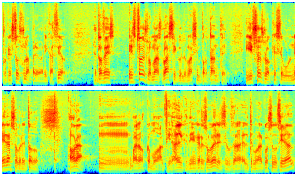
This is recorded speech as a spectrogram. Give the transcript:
porque esto es una prevaricación. Entonces, esto es lo más básico y lo más importante, y eso es lo que se vulnera sobre todo. Ahora, bueno, como al final el que tiene que resolver es el Tribunal Constitucional,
